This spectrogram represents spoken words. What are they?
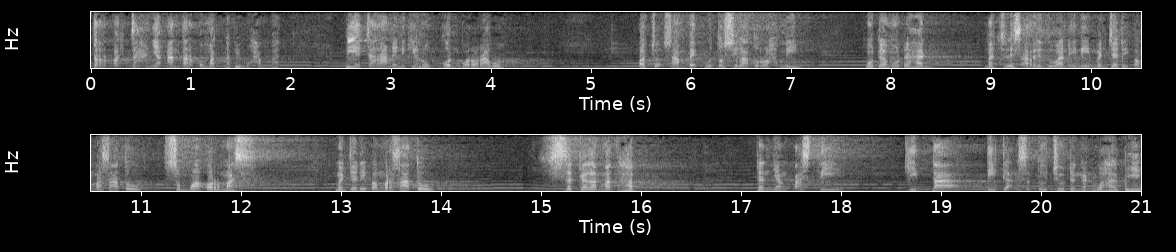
Terpecahnya antar umat Nabi Muhammad. Piye carane niki rukun para rawuh? Ojo sampai putus silaturahmi. Mudah-mudahan majelis ar-ridwan ini menjadi pemersatu semua ormas. Menjadi pemersatu segala madhab. Dan yang pasti kita tidak setuju dengan wahabi.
